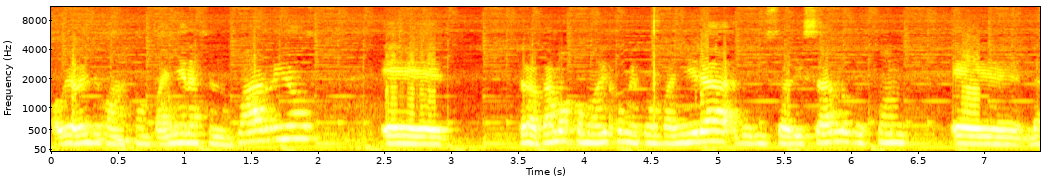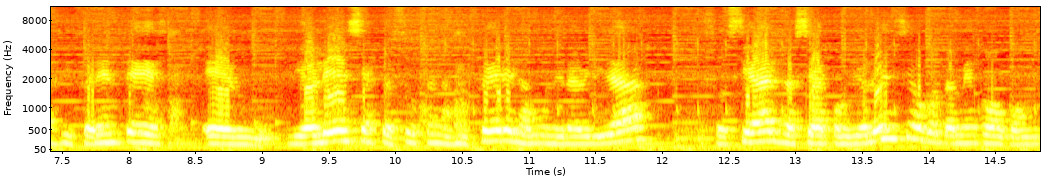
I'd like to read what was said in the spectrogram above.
obviamente con las compañeras en los barrios, eh, tratamos, como dijo mi compañera, de visualizar lo que son eh, las diferentes em, violencias que sufren las mujeres, la vulnerabilidad social, ya sea con violencia o también con,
